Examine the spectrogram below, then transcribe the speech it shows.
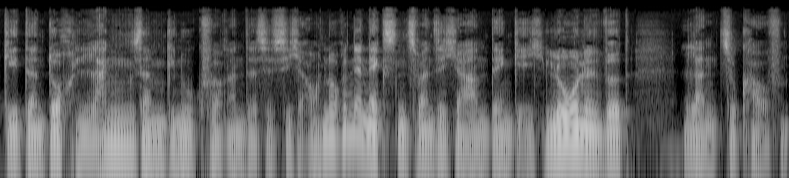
geht dann doch langsam genug voran, dass es sich auch noch in den nächsten 20 Jahren, denke ich, lohnen wird, Land zu kaufen.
